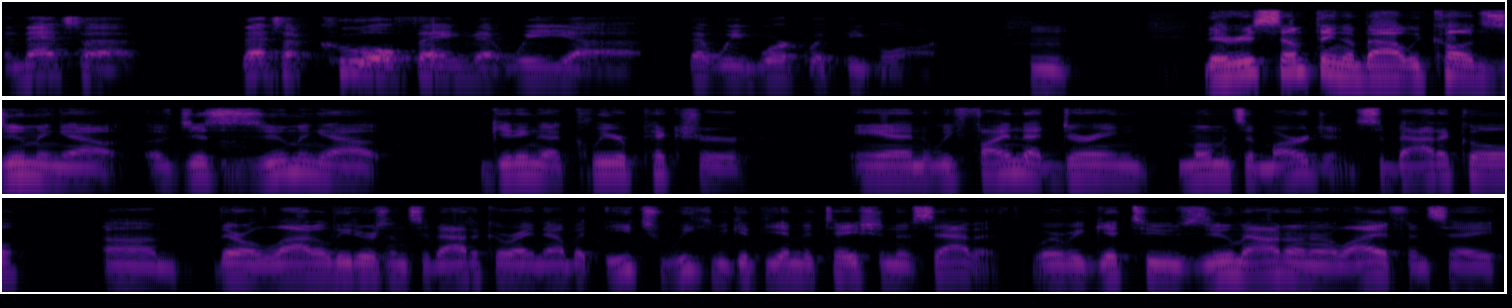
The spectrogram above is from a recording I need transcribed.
And that's a that's a cool thing that we uh, that we work with people on. Hmm. There is something about we call it zooming out of just zooming out, getting a clear picture, and we find that during moments of margin, sabbatical, um, there are a lot of leaders on sabbatical right now, but each week we get the invitation of Sabbath where we get to zoom out on our life and say,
